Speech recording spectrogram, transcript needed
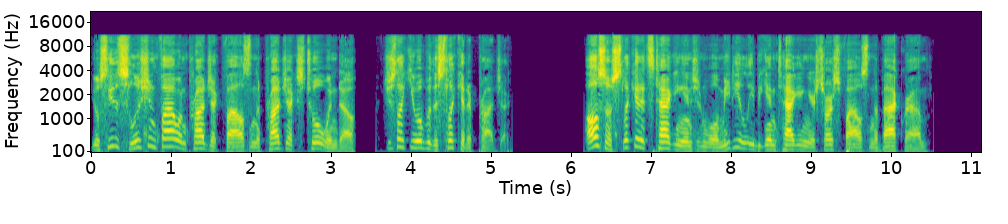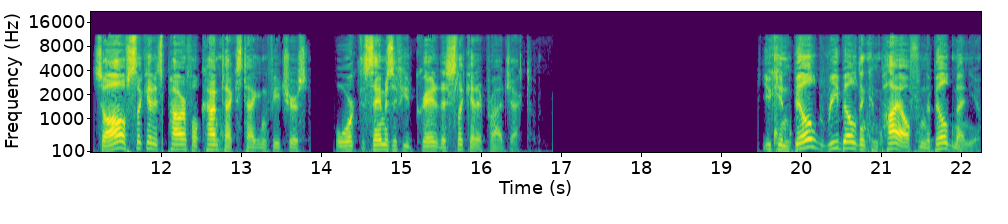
you'll see the solution file and project files in the Projects tool window, just like you would with a SlickEdit project. Also, SlickEdit's tagging engine will immediately begin tagging your source files in the background, so all of SlickEdit's powerful context tagging features will work the same as if you'd created a SlickEdit project. You can build, rebuild, and compile from the Build menu.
